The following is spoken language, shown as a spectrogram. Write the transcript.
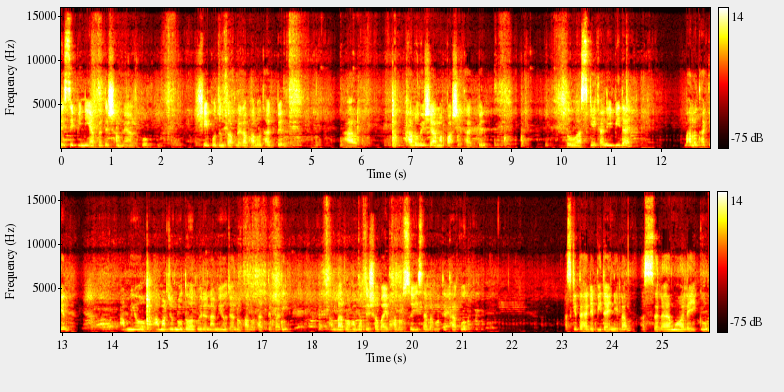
রেসিপি নিয়ে আপনাদের সামনে আসব। সেই পর্যন্ত আপনারা ভালো থাকবেন আর ভালোবেসে আমার পাশে থাকবেন। তো আজকে এখানেই বিদায়। ভালো থাকেন। আমিও আমার জন্য দোয়া করেন, আমিও যেন ভালো থাকতে পারি। আল্লাহর রহমতে সবাই ভালো, সই সালামতে থাকুক। আজকে তাহলে বিদায় নিলাম। আসসালামু আলাইকুম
